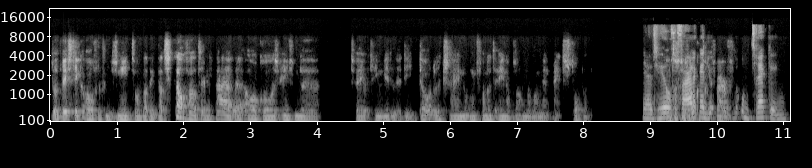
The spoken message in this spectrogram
dat wist ik overigens niet, omdat ik dat zelf had ervaren. Alcohol is een van de twee of drie middelen die dodelijk zijn om van het een op het andere moment mee te stoppen. Ja, het is heel gevaarlijk. en de onttrekking.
